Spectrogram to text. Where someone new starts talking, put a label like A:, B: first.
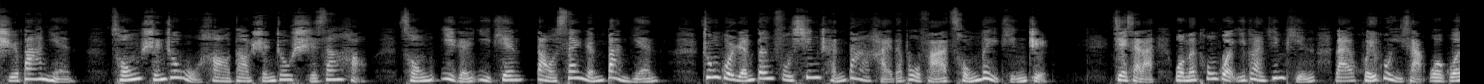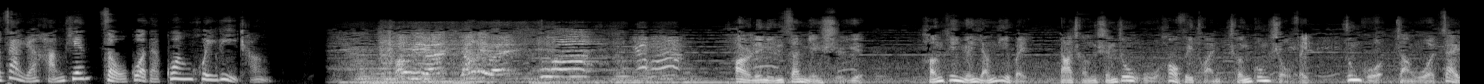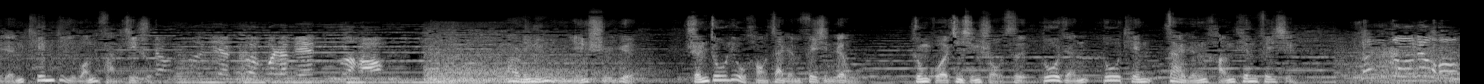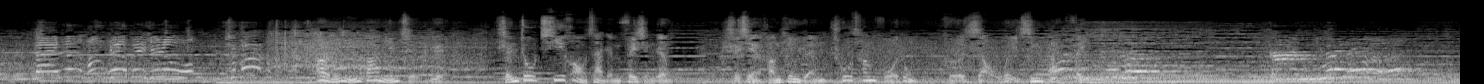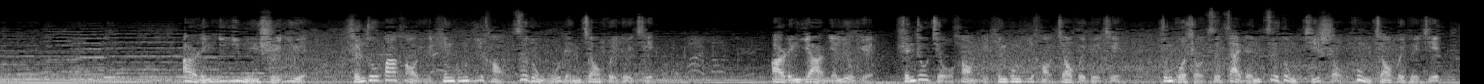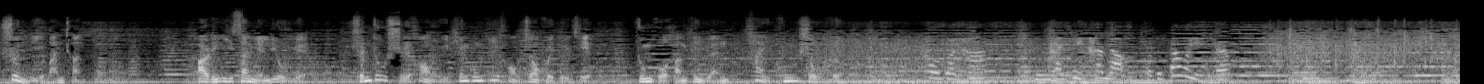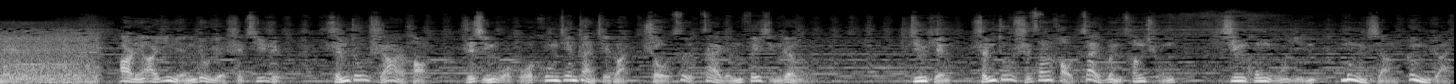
A: 十八年，从神舟五号到神舟十三号，从一人一天到三人半年，中国人奔赴星辰大海的步伐从未停止。接下来，我们通过一段音频来回顾一下我国载人航天走过的光辉历程。
B: 航天员杨利伟，出发！
C: 你好。
D: 二零零三年十月，航天员杨利伟搭乘神舟五号飞船成功首飞。中国掌握载人天地往返技术，
C: 向世界各国人民自豪。
D: 二零零五年十月，神舟六号载人飞行任务，中国进行首次多人多天载人航天飞行。
C: 神舟六号载人航天飞行任务出发。
D: 二零零八年九月，神舟七号载人飞行任务，实现航天员出舱活动和小卫星伴飞。感觉。二零一一年十一月，神舟八号与天宫一号自动无人交会对接。二零一二年六月，神舟九号与天宫一号交会对接，中国首次载人自动及手控交会对接顺利完成。二零一三年六月，神舟十号与天宫一号交会对接，中国航天员太空授课。
E: 透过它，您还可以看到我的倒影的。
D: 二零二一年六月十七日，神舟十二号执行我国空间站阶段首次载人飞行任务。今天，神舟十三号再问苍穹，星空无垠，梦想更远。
